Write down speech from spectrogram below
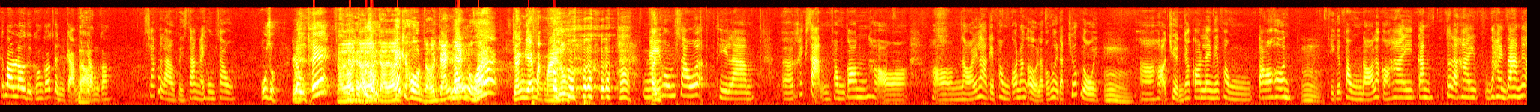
Thế bao lâu thì con có tình cảm với chồng con? Chắc là phải sang ngày hôm sau. Ôi rồi. lâu thế. Trời ơi trời ơi trời ơi. Hết hồn. Trời ơi chán dán luôn quá. chán dán mặt mày luôn. Ngày hôm sau á thì là à, khách sạn phòng con họ họ nói là cái phòng con đang ở là có người đặt trước rồi. Ừ. À, họ chuyển cho con lên cái phòng to hơn. Ừ. Thì cái phòng đó là có hai căn tức là hai hai gian ấy.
